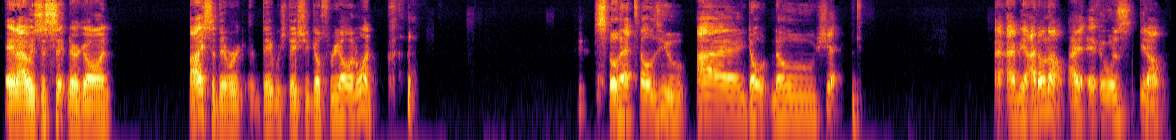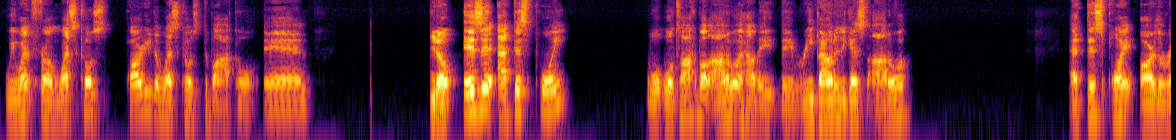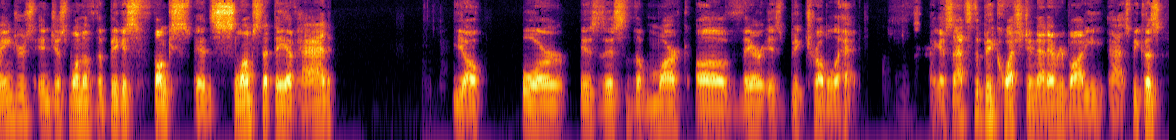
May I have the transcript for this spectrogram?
And I was just sitting there going, I said they were they were they should go 3-0 and 1. So that tells you I don't know shit. I, mean, I don't know. I it was, you know, we went from West Coast party to West Coast debacle, and you know, is it at this point? We'll we'll talk about Ottawa, how they they rebounded against Ottawa. At this point, are the Rangers in just one of the biggest funks and slumps that they have had? You know, or is this the mark of there is big trouble ahead? I guess that's the big question that everybody has because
